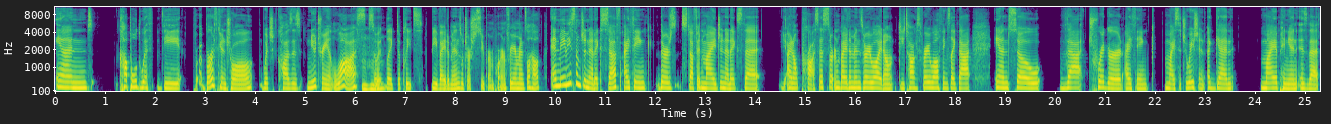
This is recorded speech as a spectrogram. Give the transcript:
And coupled with the birth control, which causes nutrient loss. So it mm-hmm. like depletes B vitamins, which are super important for your mental health. And maybe some genetic stuff. I think there's stuff in my genetics that I don't process certain vitamins very well. I don't detox very well, things like that. And so that triggered, I think, my situation. Again, my opinion is that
